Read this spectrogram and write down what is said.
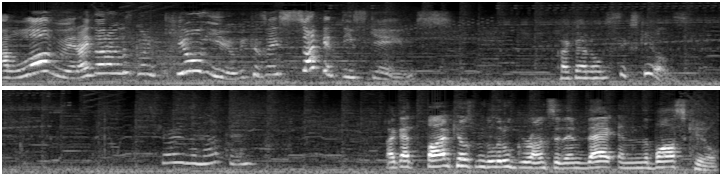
I love it! I thought I was gonna kill you because I suck at these games. I got only six kills. It's better than nothing. I got five kills from the little grunts and then that and the boss kill.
